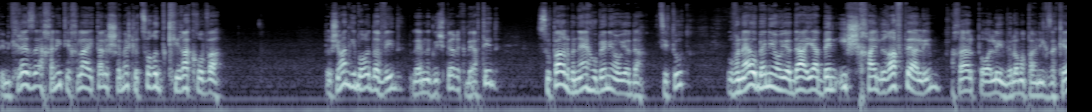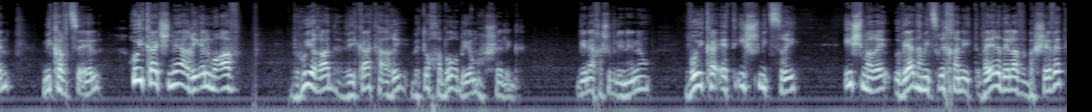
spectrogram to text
במקרה זה החנית יכלה הייתה לשמש לצורך דקירה קרובה. ברשימת גיבורי דוד, להם נקדיש פרק בעתיד, סופר על בניהו בן יהוידע, ציטוט, ובניהו בן יהוידע היה בן איש חיל רב פעלים, אחראי על פועלים ולא מפאיניק זקן, מקבצאל, הוא היכה את שני אריאל מואב, והוא ירד והיכה את הארי בתוך הבור ביום השלג. והנה החשוב לענייננו, והוא היכה את איש מצרי, איש מראה, וביד המצרי חנית, וירד אליו בשבט,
